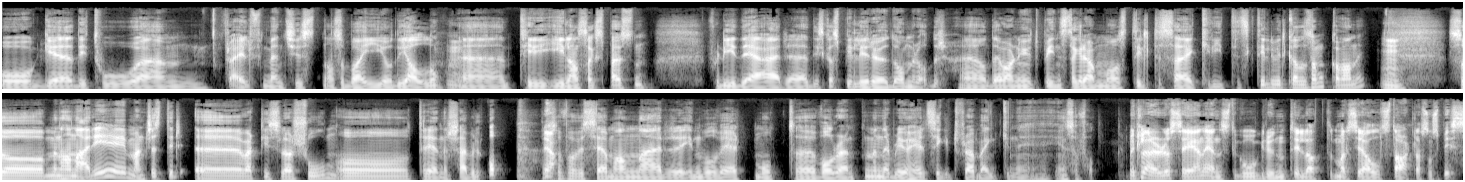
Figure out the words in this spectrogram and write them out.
og eh, de to eh, fra Elfenbenskysten, altså Bailly og Diallo, eh, til, i landslagspausen. Fordi det er, de skal spille i røde områder. Og det var han ute på Instagram og stilte seg kritisk til, virka det som, Cavani. Mm. Så, men han er i Manchester, eh, vært i isolasjon og trener seg vel opp. Ja. Så får vi se om han er involvert mot uh, Wolverhampton, men det blir jo helt sikkert fra benken i, i så fall. Men klarer du å se en eneste god grunn til at Martial starta som spiss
